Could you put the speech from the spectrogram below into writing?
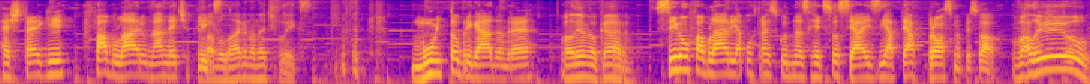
Hashtag Fabulário na Netflix. Fabulário na Netflix. Muito obrigado, André. Valeu, meu caro. Sigam o Fabulário e a Por Trás Escudo nas redes sociais e até a próxima, pessoal. Valeu!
